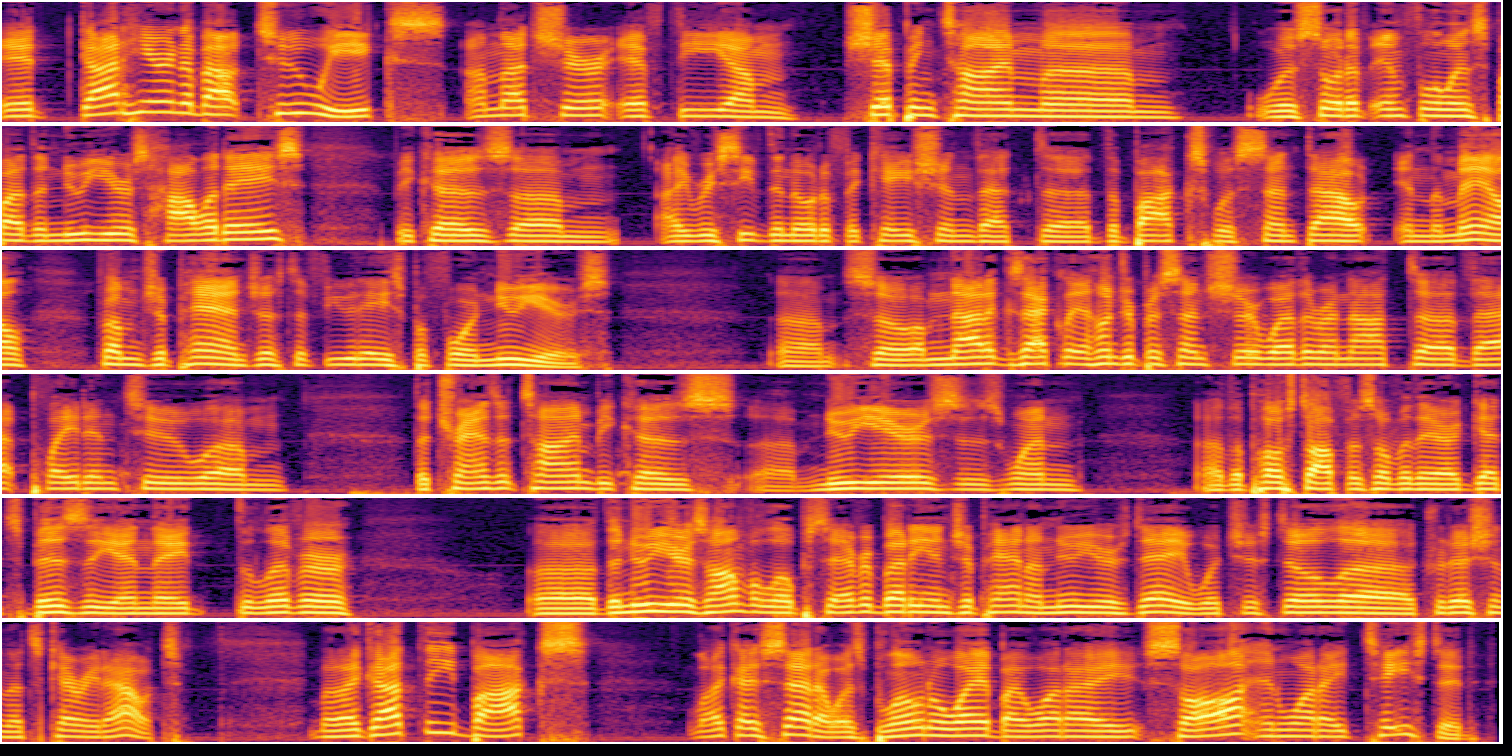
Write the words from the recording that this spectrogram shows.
it got here in about two weeks. I'm not sure if the um, shipping time um, was sort of influenced by the New Year's holidays because um, I received a notification that uh, the box was sent out in the mail from Japan just a few days before New Year's. Um, so I'm not exactly 100% sure whether or not uh, that played into um, the transit time because um, New Year's is when uh, the post office over there gets busy and they deliver uh, the New Year's envelopes to everybody in Japan on New Year's Day, which is still a tradition that's carried out. But I got the box. Like I said, I was blown away by what I saw and what I tasted.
